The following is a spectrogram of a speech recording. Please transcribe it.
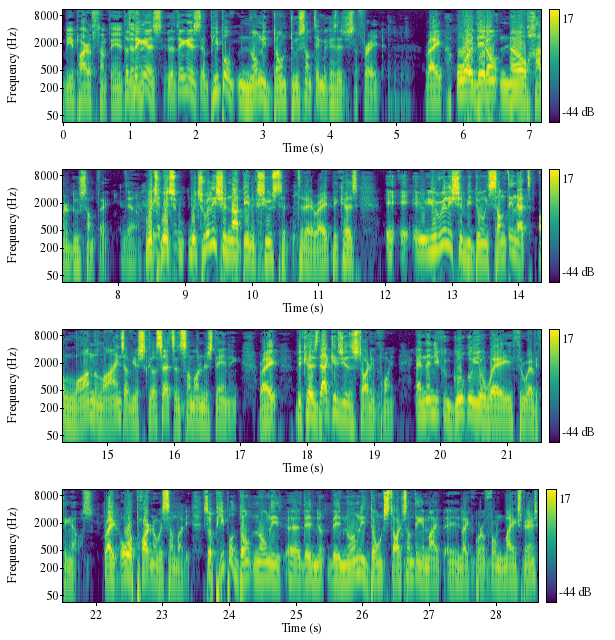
be a part of something. It The thing is, the thing is, uh, people normally don't do something because they're just afraid, right? Or they don't know how to do something. Yeah. Which, which, which really should not be an excuse to, today, right? Because it, it, you really should be doing something that's along the lines of your skill sets and some understanding, right? Because that gives you the starting point. And then you can Google your way through everything else, right? Or partner with somebody. So people don't normally, uh, they, they normally don't start something in my, like from my experience,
